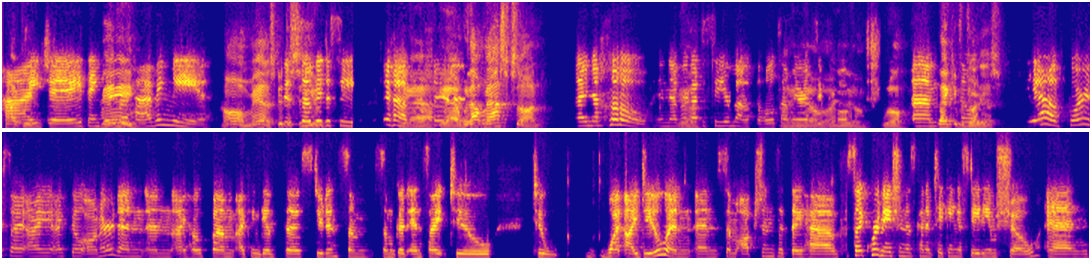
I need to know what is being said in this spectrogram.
Hi, Hi Jay. Thank hey. you for having me. Oh man, it's good it's to see you. so good to see you. Yeah, yeah, sure. yeah, without masks on. I know, and never yeah. got to see your mouth the whole time I we were know, at Super Bowl. I know. Well, um, thank you for so, joining us. Yeah, of course. I, I, I feel honored, and and I hope um, I can give the students some some good insight to to what I do and and some options that they have. Site coordination is kind of taking a stadium show and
